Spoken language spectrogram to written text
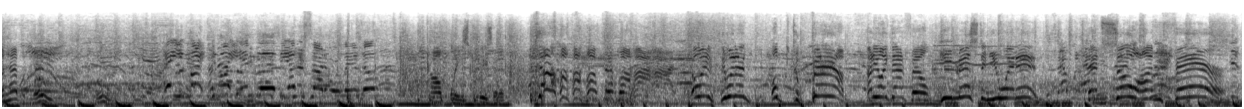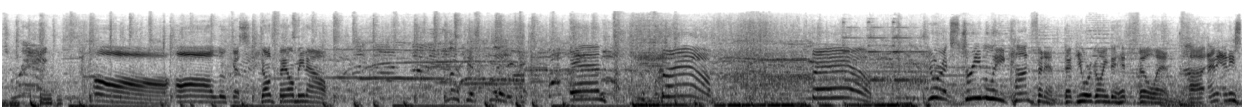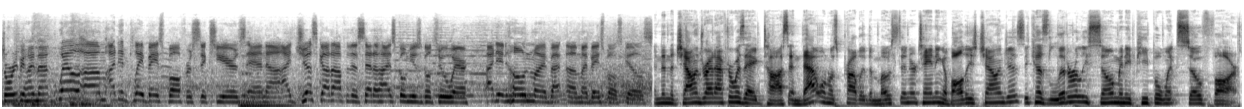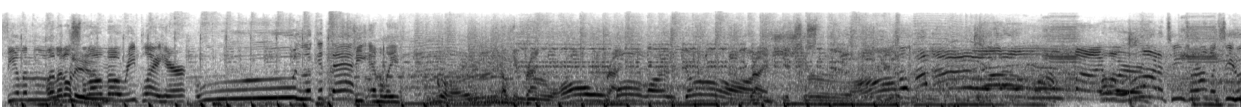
what happened? Whoa. Hey, you might, you might hit the, the other side of Orlando. Oh, please, please hit it. No, come on. Oh, wait, he went in. Oh, bam! How do you like that, Phil? He missed and you went in. That's so unfair. It's rigged. Oh, oh, Lucas, don't fail me now. Lucas, please. And bam! You were extremely confident that you were going to hit Phil in. Uh, any, any story behind that? Well, um, I did play baseball for six years, and uh, I just got off of the set of High School Musical 2 where I did hone my ba- uh, my baseball skills. And then the challenge right after was egg toss, and that one was probably the most entertaining of all these challenges because literally so many people went so far. Feeling A little slow mo replay here. Ooh, look at that. See, Emily. Okay, Brian. Oh, Brian. It's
